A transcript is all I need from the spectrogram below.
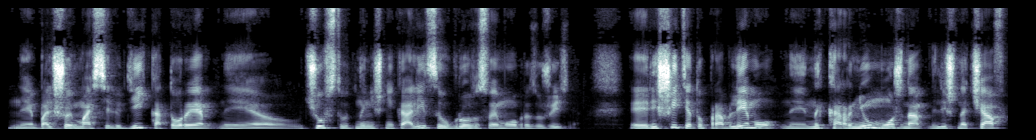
э, большой массе людей, которые э, чувствуют нынешней коалиции угрозу своему образу жизни. Решить эту проблему на корню можно лишь начав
